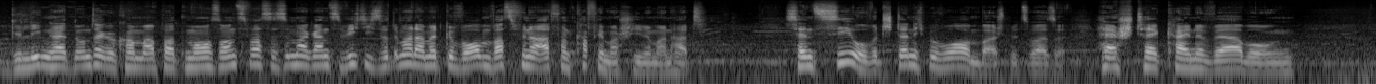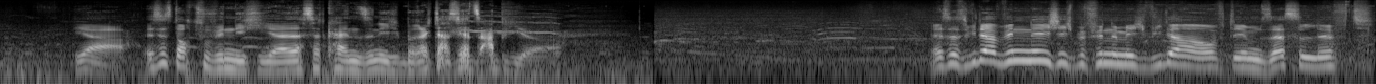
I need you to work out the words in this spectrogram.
Wohngelegenheiten untergekommen, Appartements, sonst was. Ist immer ganz wichtig. Es wird immer damit geworben, was für eine Art von Kaffeemaschine man hat. Senseo wird ständig beworben beispielsweise. Hashtag keine Werbung. Ja, es ist doch zu windig hier. Das hat keinen Sinn. Ich breche das jetzt ab hier. Es ist wieder windig. Ich befinde mich wieder auf dem Sessellift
